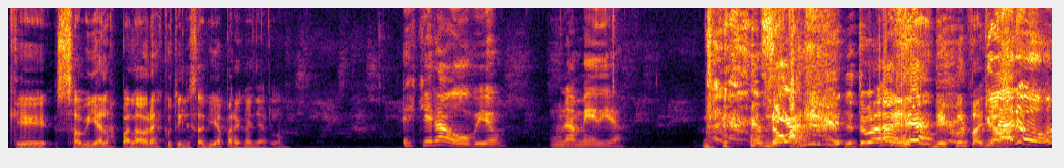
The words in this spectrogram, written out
que sabía las palabras que utilizaría para engañarla. Es que era obvio una media. no, yo te voy a decir, disculpa, ya va, Claro,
